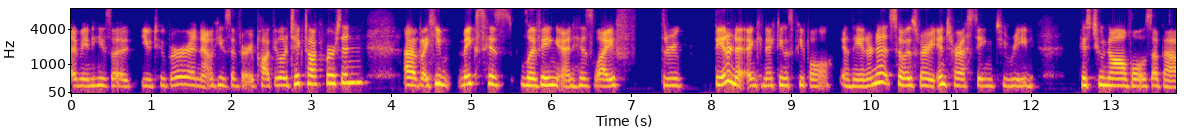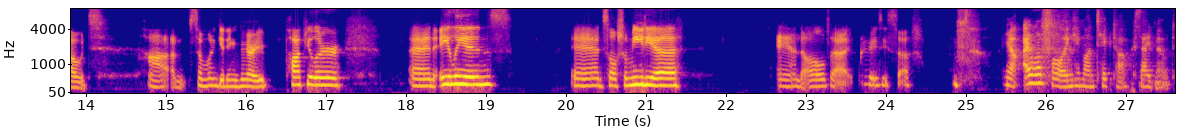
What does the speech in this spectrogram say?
I mean, he's a YouTuber and now he's a very popular TikTok person, uh, but he makes his living and his life through the internet and connecting with people on the internet. So it's very interesting to read his two novels about um, someone getting very popular and aliens and social media and all of that crazy stuff. yeah. I love following him on TikTok. Side note,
